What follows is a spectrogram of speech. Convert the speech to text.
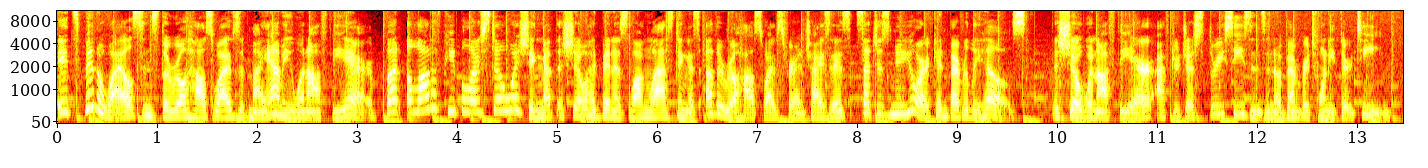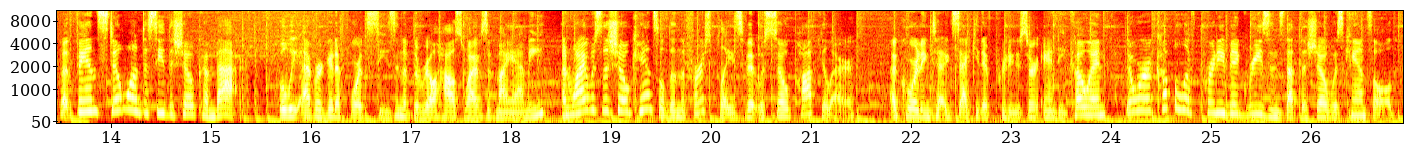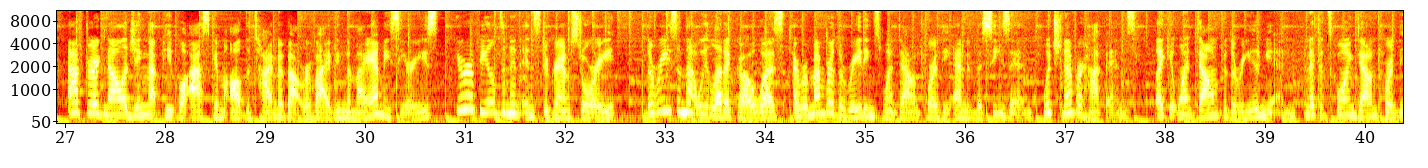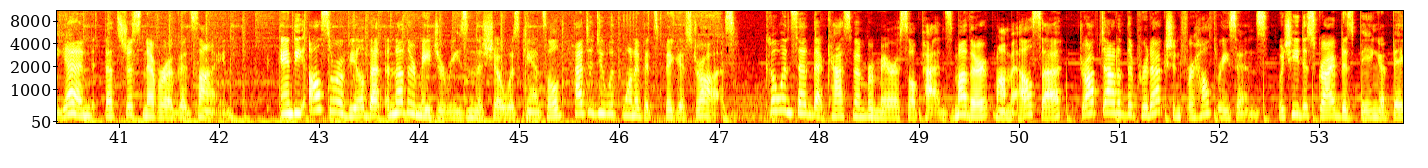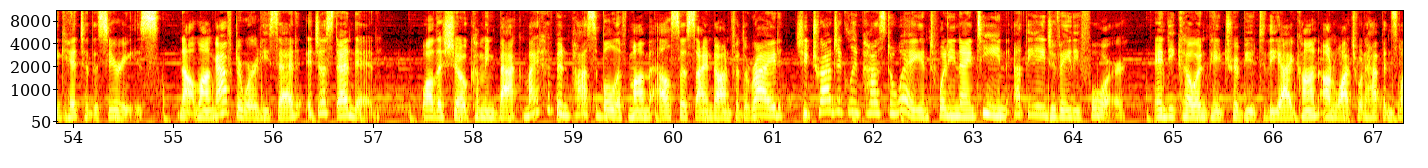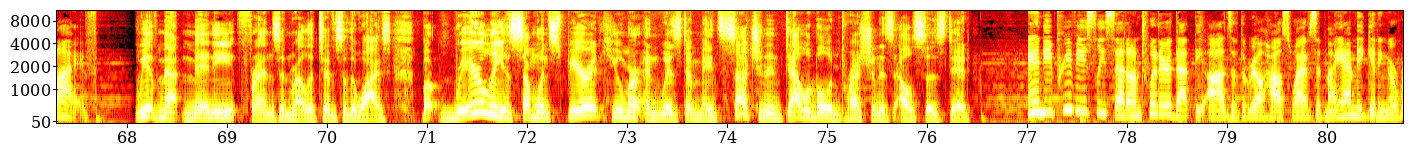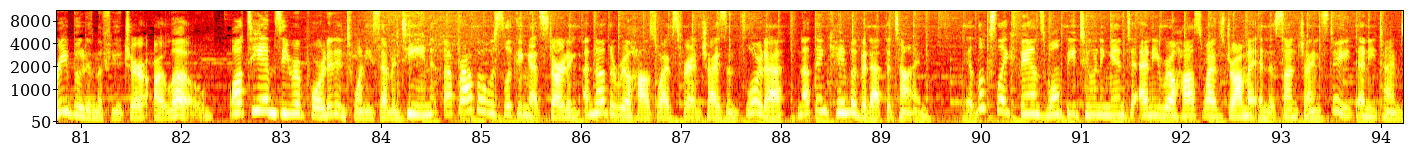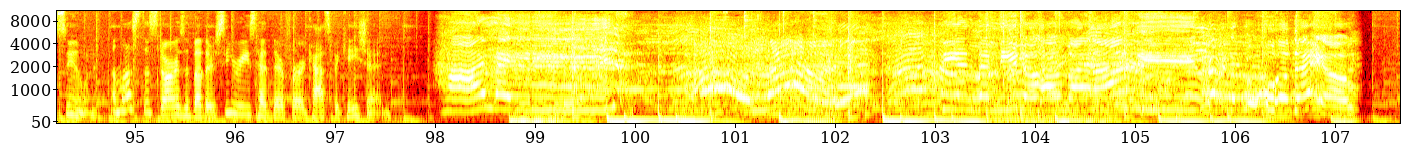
It's been a while since The Real Housewives of Miami went off the air, but a lot of people are still wishing that the show had been as long lasting as other Real Housewives franchises, such as New York and Beverly Hills. The show went off the air after just three seasons in November 2013, but fans still want to see the show come back. Will we ever get a fourth season of The Real Housewives of Miami? And why was the show canceled in the first place if it was so popular? According to executive producer Andy Cohen, there were a couple of pretty big reasons that the show was canceled. After acknowledging that people ask him all the time about reviving the Miami series, he revealed in an Instagram story The reason that we let it go was I remember the ratings went down toward the end of the season, which never happens. Like it went down for the reunion, and if it's going down toward the end, that's just never a good sign. Andy also revealed that another major reason the show was canceled had to do with one of its biggest draws Cohen said that cast member Marysol Patton's mother, Mama Elsa, dropped out of the production for health reasons, which he described as being a big hit to the series. Not long afterward, he said, it just ended. While the show coming back might have been possible if Mama Elsa signed on for the ride, she tragically passed away in 2019 at the age of 84. Andy Cohen paid tribute to the icon on Watch What Happens Live. We have met many friends and relatives of the wives, but rarely has someone's spirit, humor, and wisdom made such an indelible impression as Elsa's did. Andy previously said on Twitter that the odds of The Real Housewives of Miami getting a reboot in the future are low. While TMZ reported in 2017 that Bravo was looking at starting another Real Housewives franchise in Florida, nothing came of it at the time. It looks like fans won't be tuning in to any Real Housewives drama in the Sunshine State anytime soon, unless the stars of other series head there for a cast vacation. Hi, ladies!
